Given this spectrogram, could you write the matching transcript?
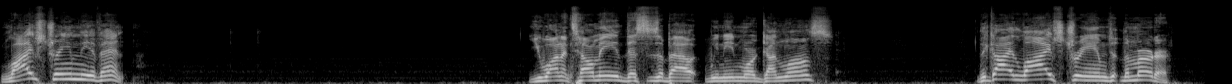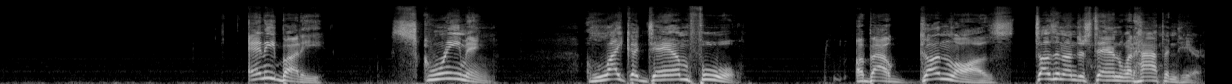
Live stream the event. You want to tell me this is about we need more gun laws? The guy live streamed the murder. Anybody screaming like a damn fool about gun laws doesn't understand what happened here.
